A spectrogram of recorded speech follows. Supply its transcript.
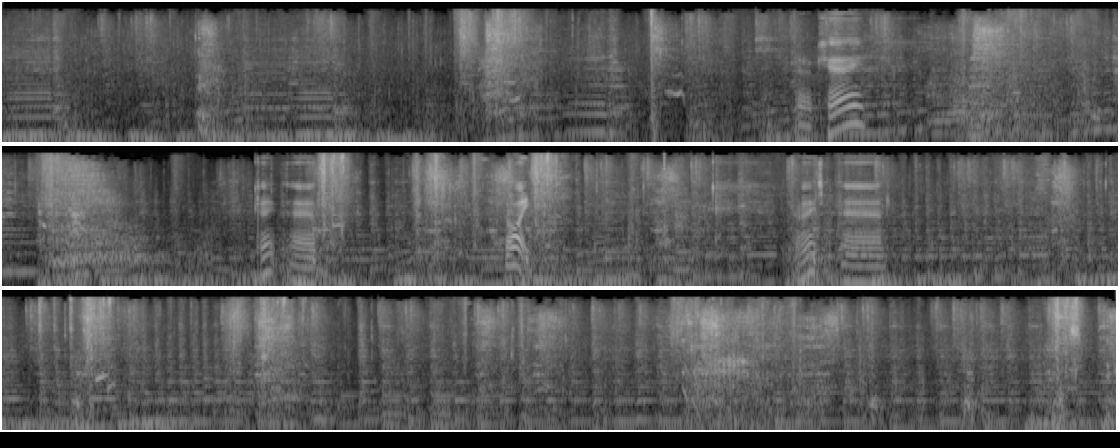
Okay. Okay, um, and... Oi! Right, and...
